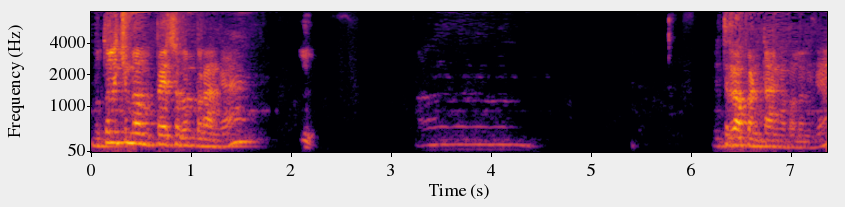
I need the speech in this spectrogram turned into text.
முத்துலட்சுமி மேம் பேச விரும்புறாங்க. வித்ரா பண்ணிட்டாங்க போல இருக்கு.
